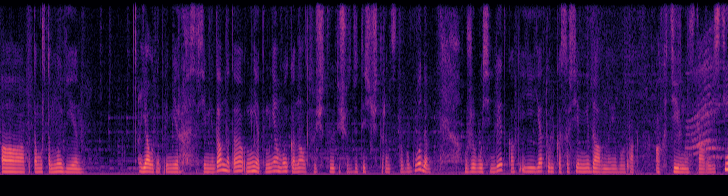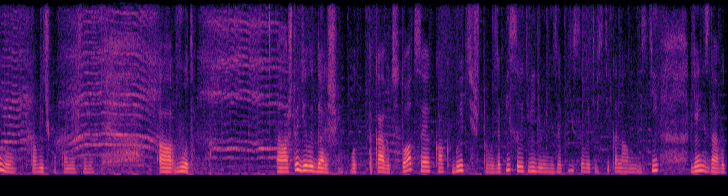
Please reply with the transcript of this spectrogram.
А, потому что многие... Я вот, например, совсем недавно, да, нет, у меня мой канал существует еще с 2014 года, уже 8 лет как, и я только совсем недавно его так активно стала вести, ну, в кавычках, конечно же. А, вот, а что делать дальше? Вот такая вот ситуация, как быть, что записывать видео, не записывать, вести канал, не вести. Я не знаю, вот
